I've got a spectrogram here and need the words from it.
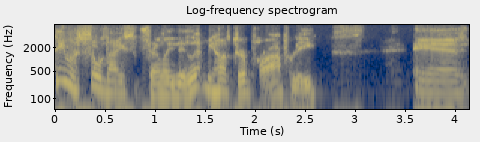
they were so nice and friendly. They let me hunt their property. And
